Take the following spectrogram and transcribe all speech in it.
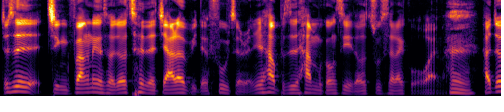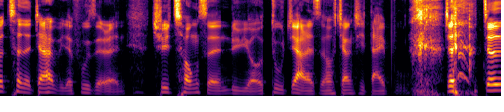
就是警方那个时候就趁着加勒比的负责人，因为他不是他们公司也都注册在国外嘛，哼，他就趁着加勒比的负责人去冲绳旅游度假的时候将其逮捕，就就是、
